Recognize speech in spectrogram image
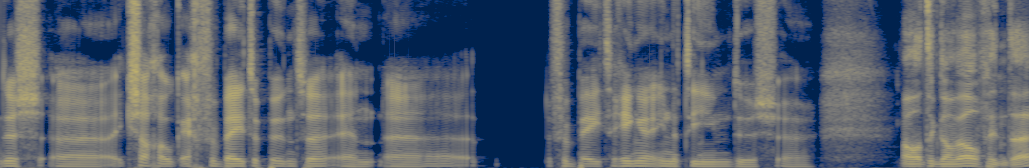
Dus eh, ik zag ook echt verbeterpunten en eh, verbeteringen in het team. Dus eh, Maar wat ik dan wel vind, hè.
